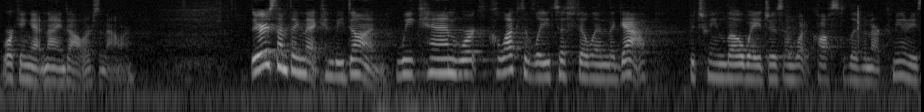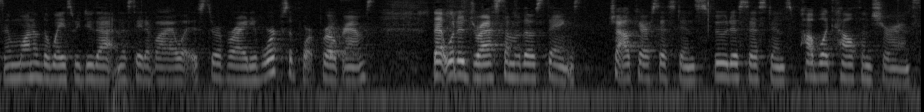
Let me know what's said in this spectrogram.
working at $9 an hour. There is something that can be done. We can work collectively to fill in the gap between low wages and what it costs to live in our communities. And one of the ways we do that in the state of Iowa is through a variety of work support programs that would address some of those things child care assistance, food assistance, public health insurance,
